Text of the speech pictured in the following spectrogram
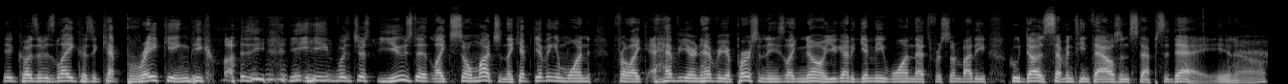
because of his leg because it kept breaking because he, he, he was just used it like so much and they kept giving him one for like a heavier and heavier person and he's like, no, you got to give me one that's for somebody who does seventeen thousand steps a day. You know.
